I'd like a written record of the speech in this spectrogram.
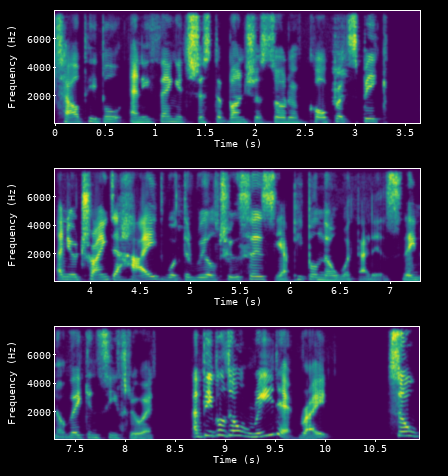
tell people anything. It's just a bunch of sort of corporate speak. And you're trying to hide what the real truth is. Yeah, people know what that is. They know they can see through it. And people don't read it, right? So,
